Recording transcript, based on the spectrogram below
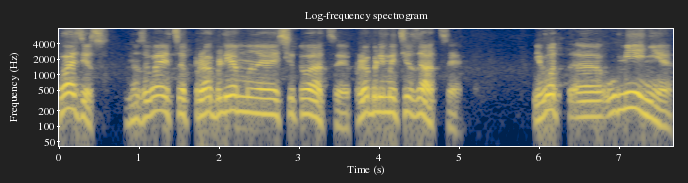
базис называется проблемная ситуация, проблематизация. И вот э, умение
